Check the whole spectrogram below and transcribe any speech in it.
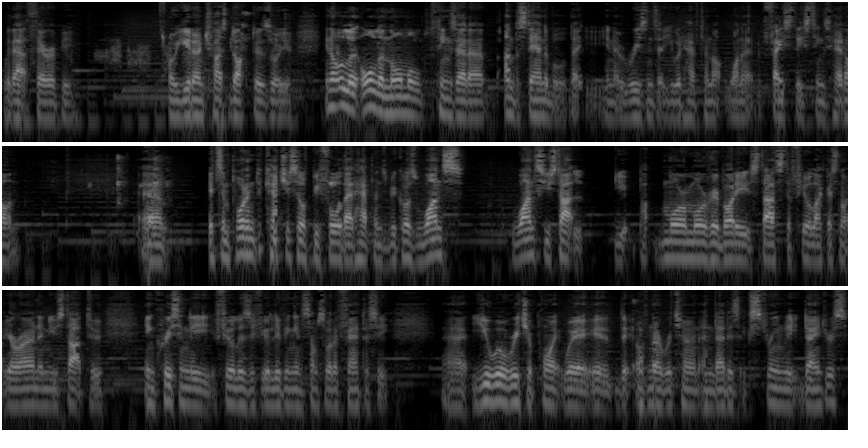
without therapy. Or you don't trust doctors, or you, you know, all the, all the normal things that are understandable, that you know, reasons that you would have to not want to face these things head on. Um, it's important to catch yourself before that happens because once, once you start, you, more and more of your body starts to feel like it's not your own, and you start to increasingly feel as if you're living in some sort of fantasy. Uh, you will reach a point where it, of no return, and that is extremely dangerous,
